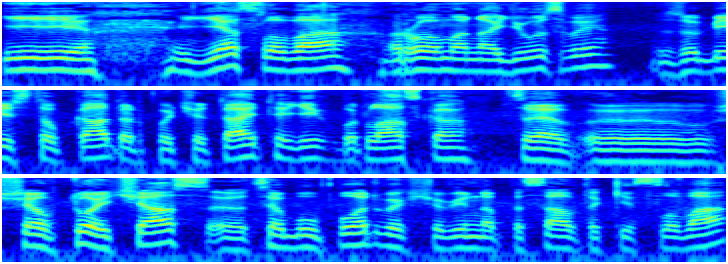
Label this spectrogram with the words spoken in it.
І є слова Романа Юзви. Зробіть стоп-кадр, почитайте їх, будь ласка. Це е, ще в той час е, це був подвиг, що він написав такі слова.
